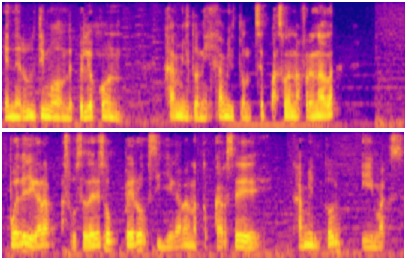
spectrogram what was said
en el último donde peleó con Hamilton y Hamilton se pasó en la frenada, puede llegar a, suceder eso, pero si llegaran a tocarse Hamilton y Max.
